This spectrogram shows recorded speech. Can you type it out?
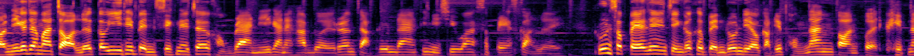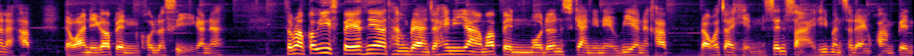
ตอนนี้ก็จะมาจอดเลือกเก้าอี้ที่เป็นซิกเนเจอร์ของแบรนด์นี้กันนะครับ โดยเริ่มจากรุ่นแรกที่มีชื่อว่า Space ก่อนเลย รุ่น Space เนี่ยจริงๆ ก็คือเป็นรุ่นเดียวกับที่ผมนั่งตอนเปิดคลิปนั่นแหละครับ แต่ว่านนี้ก็เป็นคนละสีกันนะสำหรับเก้าอี้ Space เนี่ยทางแบรนด์จะให้นิยามว่าเป็น Modern Scandinavian นะครับเราก็จะเห็นเส้นสายที่มันแสดงความเป็น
